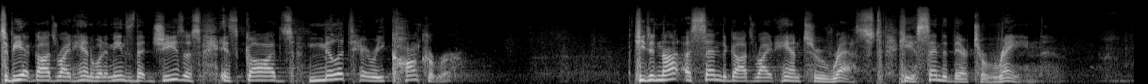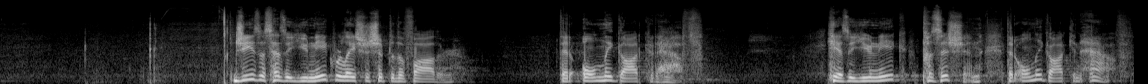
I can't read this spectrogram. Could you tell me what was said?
To be at God's right hand, what it means is that Jesus is God's military conqueror. He did not ascend to God's right hand to rest, he ascended there to reign. Jesus has a unique relationship to the Father that only God could have. He has a unique position that only God can have.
